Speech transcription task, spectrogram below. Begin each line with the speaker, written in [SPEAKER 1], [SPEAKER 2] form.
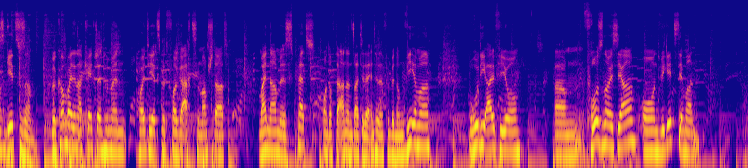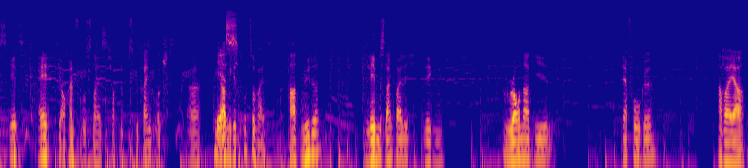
[SPEAKER 1] Was geht zusammen? Willkommen bei den Arcade Gentlemen. Heute jetzt mit Folge 18 am Start. Mein Name ist Pat und auf der anderen Seite der Internetverbindung wie immer Rudi Alfio. Ähm, frohes neues Jahr und wie geht's dir, Mann?
[SPEAKER 2] Was geht? Ey, dir auch ein frohes neues. Ich hoffe, du bist gut reingerutscht. Äh,
[SPEAKER 1] yes.
[SPEAKER 2] Ja, mir geht's gut soweit. Hart müde. Leben ist langweilig wegen Rona, die der Vogel. Aber ja.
